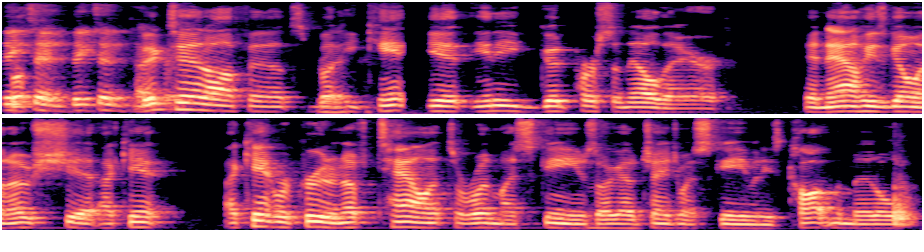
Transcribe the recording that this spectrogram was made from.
Big Well, Ten, Big Ten, Big of- Ten offense, but Right. he can't get any good personnel there. And now he's going, oh shit, I can't, I can't recruit enough talent to run my scheme, so I got to change my scheme. And he's caught in the middle.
